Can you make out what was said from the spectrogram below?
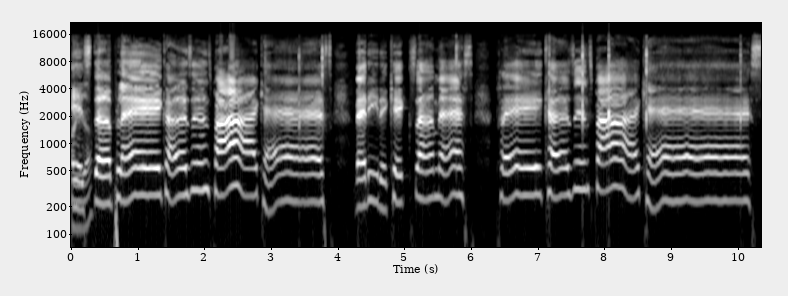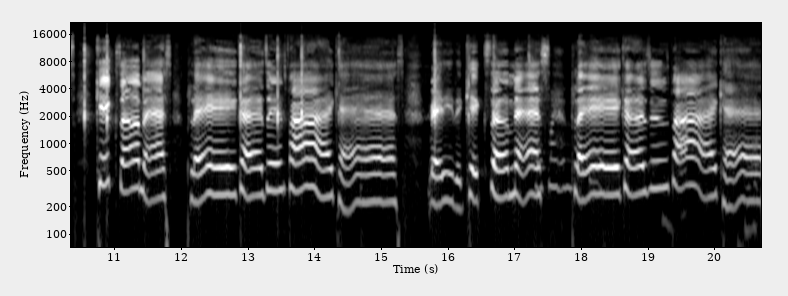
Oh, it's the Play Cousins podcast. Ready to kick some ass. Play Cousins podcast. Kick some ass. Play Cousins podcast. Ready to kick some ass. Play Cousins podcast.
